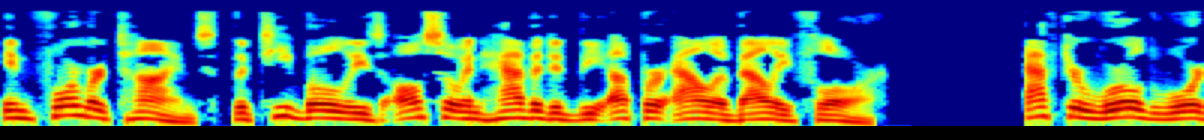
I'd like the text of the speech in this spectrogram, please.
In former times, the Tibolis also inhabited the upper Allah Valley floor. After World War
